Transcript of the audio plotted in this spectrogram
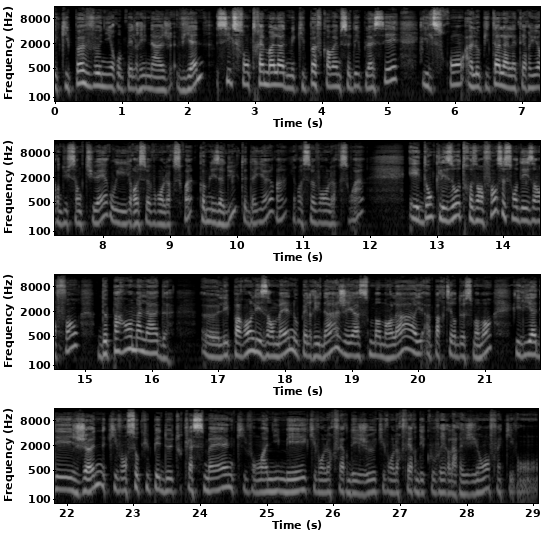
et qui peuvent venir au pèlerinage viennent. S'ils sont très malades mais qui peuvent quand même se déplacer, ils seront à l'hôpital à l'intérieur du sanctuaire où ils recevront leurs soins, comme les adultes d'ailleurs, hein, ils recevront leurs soins. Et donc les autres enfants, ce sont des enfants de parents malades. Euh, les parents les emmènent au pèlerinage et à ce moment-là, à partir de ce moment, il y a des jeunes qui vont s'occuper d'eux toute la semaine, qui vont animer, qui vont leur faire des jeux, qui vont leur faire découvrir la région, enfin qui vont.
